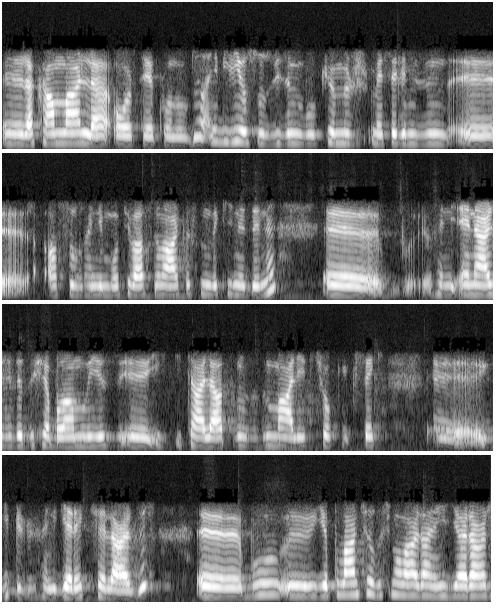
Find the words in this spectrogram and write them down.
e, rakamlarla ortaya konuldu. Hani biliyorsunuz bizim bu kömür meselemizin e, asıl hani motivasyon arkasındaki nedeni e, hani enerjide dışa bağımlıyız, e, ithalatımızın maliyeti çok yüksek e, gibi hani gerekçelerdir e, bu e, yapılan çalışmalardan yani yarar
